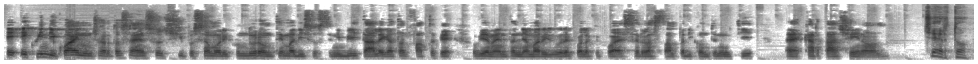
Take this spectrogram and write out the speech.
e, e, quindi qua in un certo senso ci possiamo ricondurre a un tema di sostenibilità legato al fatto che ovviamente andiamo a ridurre quella che può essere la stampa di contenuti eh, cartacei non. Certo,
